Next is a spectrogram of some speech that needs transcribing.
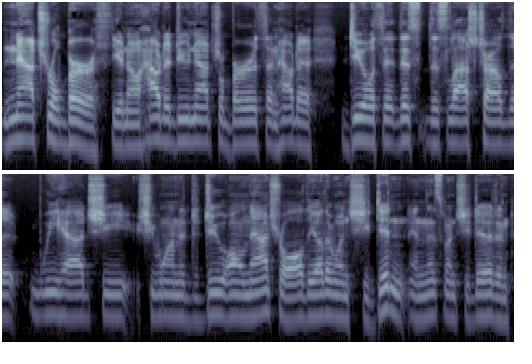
natural birth. You know how to do natural birth and how to deal with it. This this last child that we had, she she wanted to do all natural. All the other ones she didn't, and this one she did. And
